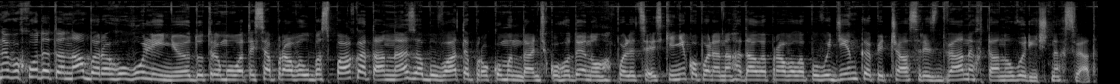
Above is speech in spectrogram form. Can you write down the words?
Не виходити на берегову лінію, дотримуватися правил безпеки та не забувати про комендантську годину. Поліцейські Нікополя нагадали правила поведінки під час різдвяних та новорічних свят.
